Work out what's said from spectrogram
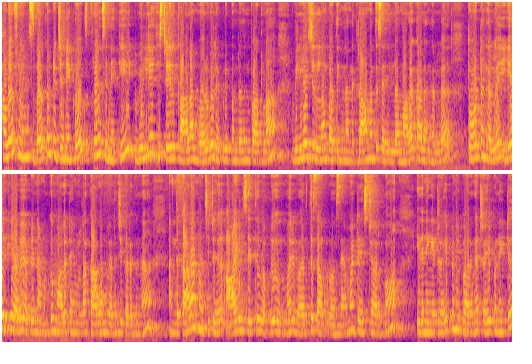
Hello friends welcome to Jeni cooks friends இன்னைக்கு வில்லேஜ் ஸ்டைல் காளான் வறுவல் எப்படி பண்ணுறதுன்னு பார்க்கலாம். வில்லேஜிலலாம் பார்த்தீங்கன்னா அந்த கிராமத்து சைடில் மழை காலங்களில் தோட்டங்களில் இயற்கையாகவே அப்படியே நமக்கு மழை டைம்லலாம் காளான் விளைஞ்சு கிடக்குங்க. அந்த காளான் வச்சுட்டு ஆயில் சேர்த்து அப்படியே ஒரு மாதிரி வறுத்து சாப்பிடுவோம். செம்ம டேஸ்ட்டாக இருக்கும். இதை நீங்கள் ட்ரை பண்ணி பாருங்கள் ட்ரை பண்ணிவிட்டு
